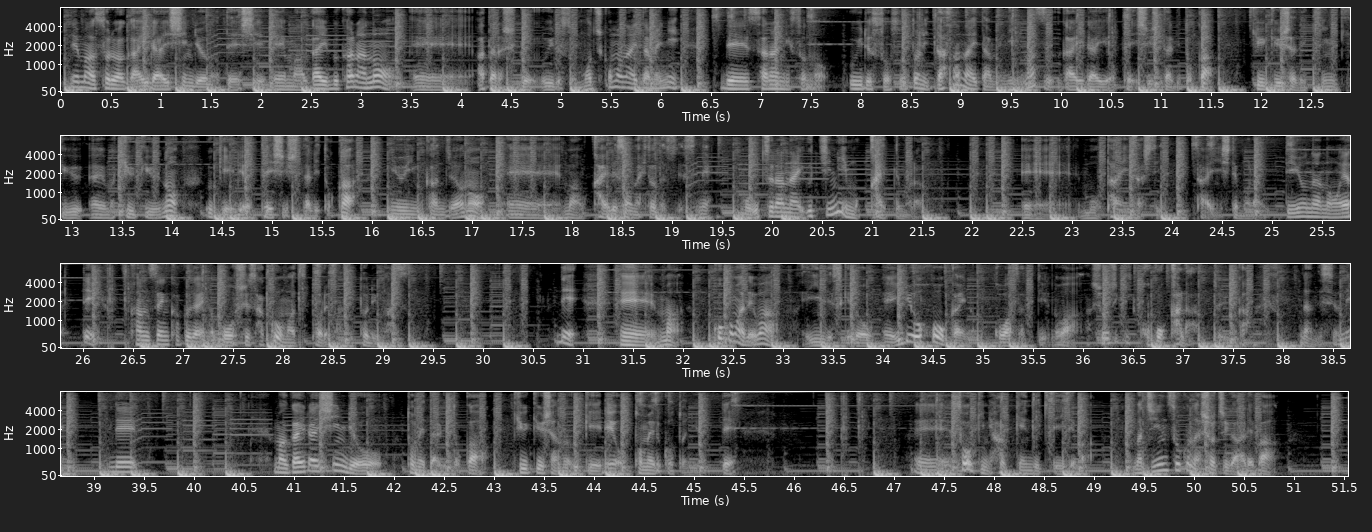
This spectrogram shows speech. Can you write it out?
でまあそれは外来診療の停止、えー、まあ外部からの、えー、新しくウイルスを持ち込まないために。でさらにそのウイルスを外に出さないためにまず外来を停止したりとか救急車で緊急、えー、まあ、救急の受け入れを停止したりとか入院患者の、えー、まあ、帰れそうな人たちですね。もう移らないうちにもう帰ってもらう、え、もう退院させて退院してもらうっていうようなのをやって感染拡大の防止策をまず取れます取ります。で、えまあここまではいいんですけど医療崩壊の怖さっていうのは正直ここからというかなんですよね。で、まあ、外来診療を止めたりとか救急車の受け入れを止めることによって、えー、早期に発見できていれば、まあ、迅速な処置があれば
